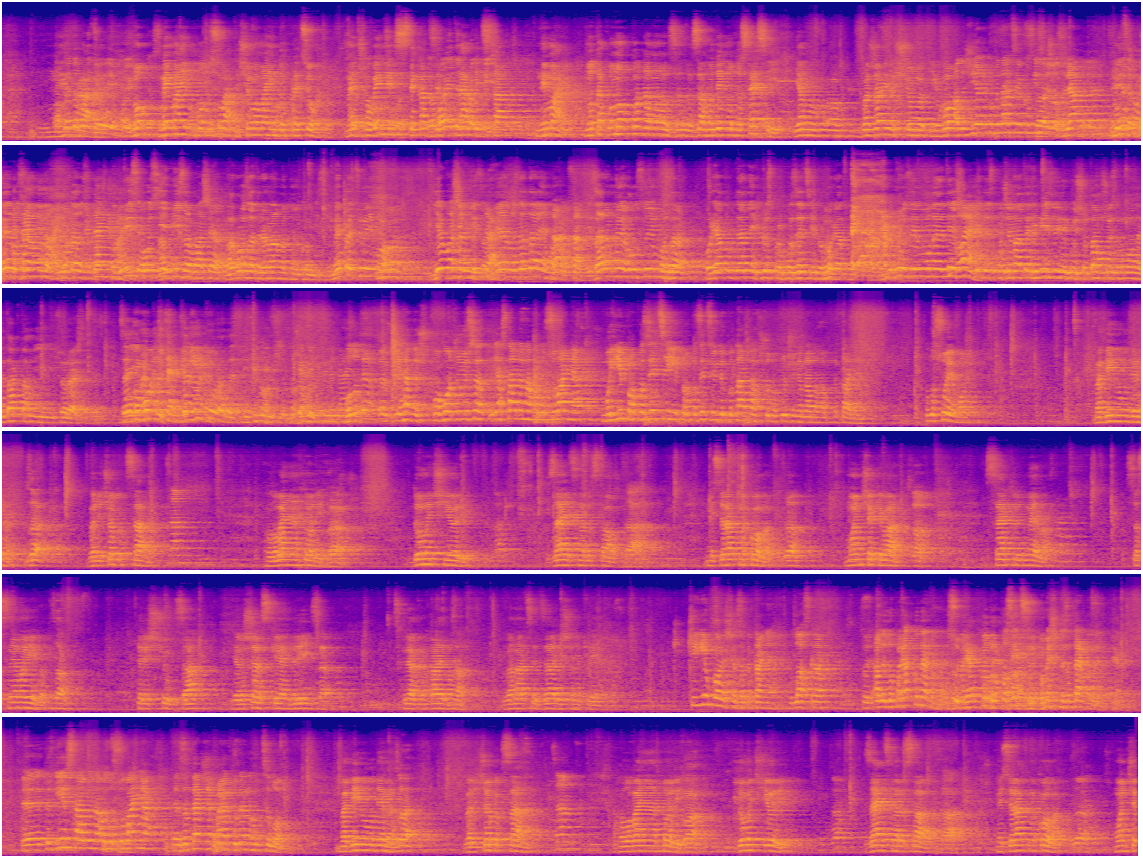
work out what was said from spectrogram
ми допрацюємо його. Ну, ми маємо голосувати, що ми маємо допрацьовувати. Ми повинні стикатися на підстав. Немає. Ну так воно подано з- за годину до сесії. Я в- вважаю, що його Але ж є рекомендація комісії Саша. розглянули. Дивіться, ми Питань розглянули, немає, Михайло питань немає. Дивіться, ось є віза ваша на розгляд регламентної комісії. Ми працюємо, є ваша віза, ми розглядаємо. Так, так. так. І зараз ми голосуємо за порядок денний плюс пропозиції до порядку денного. Ну, друзі, ну не те, що є десь починати ревізію якусь, що там щось воно не так, там і все решта. Це Ну, і ви це культура десь, тільки. Володимир е, Євгенович, погоджуюся. Я ставлю на голосування мої пропозиції і пропозицію депутата щодо включення даного питання. Голосуємо. Бабій Володимир, За. Борячок Оксана, Голованя Анатолій, Думич Юрій, Заєць Мирослав, Місюрак Микола, Мончак Іван, Сех Людмила, Соснило Ігор, Терещук. За, Ярошевський Андрій, Скляк Михайло, 12 за, рішення прийнято. Чи є в когось ще запитання? Будь ласка, але до порядку денного, по До суті, до пропозиції, бо ми ще не затвердили. Е, Тоді ставлю на голосування е, затвердження порядку денного в цілому. Бабій Володимир, За. Валічок Оксана, Голованя Анатолій, Думич Юрій, Заєць За. Місюрак Микола, Мончик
